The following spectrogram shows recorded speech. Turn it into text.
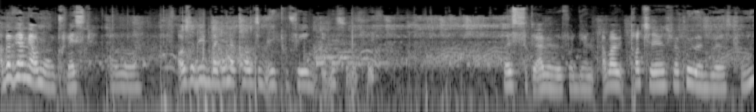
Aber wir haben ja auch nur einen Quest. Also, außerdem bei den Accounts sind die Trophäen eh nicht so wichtig. Das ist geil, wenn wir verlieren. Aber trotzdem, es wäre cool, wenn wir das tun.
